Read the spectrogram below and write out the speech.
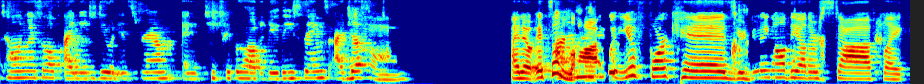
telling myself I need to do an Instagram and teach people how to do these things. I just yeah. I know it's a um, lot. You have four kids, you're doing all the other stuff. Like,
